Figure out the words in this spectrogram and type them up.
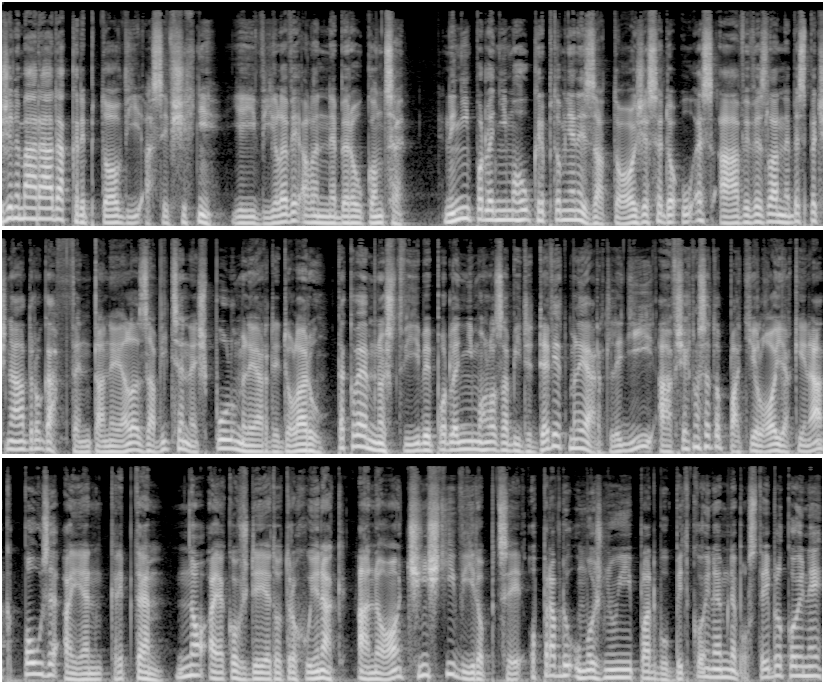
že nemá ráda krypto, ví asi všichni. Její výlevy ale neberou konce. Nyní podle ní mohou kryptoměny za to, že se do USA vyvezla nebezpečná droga fentanyl za více než půl miliardy dolarů. Takové množství by podle ní mohlo zabít 9 miliard lidí a všechno se to platilo, jak jinak, pouze a jen kryptem. No a jako vždy je to trochu jinak. Ano, čínští výrobci opravdu umožňují platbu bitcoinem nebo stablecoiny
